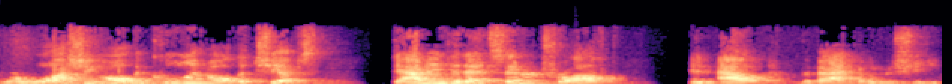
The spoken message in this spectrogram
We're washing all the coolant, all the chips down into that center trough and out the back of the machine.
